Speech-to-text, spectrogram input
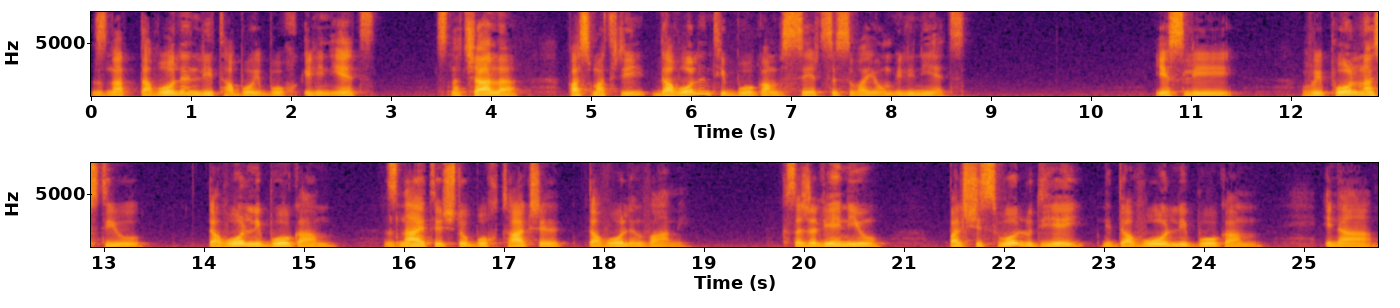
знать, доволен ли тобой Бог или нет, сначала посмотри, доволен ты Богом в сердце своем или нет. Если вы полностью довольны Богом, знайте, что Бог также доволен вами. К сожалению, большинство людей недовольны Богом и на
